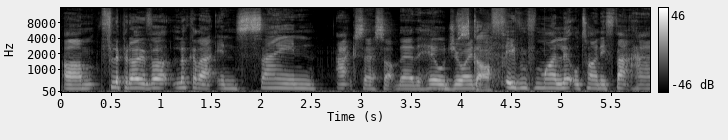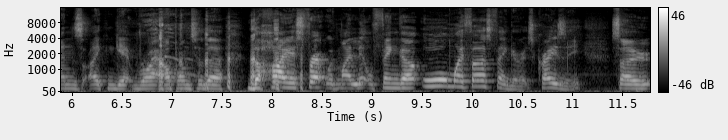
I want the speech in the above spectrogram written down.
Um, flip it over, look at that insane access up there, the heel joint. Scuff. Even for my little tiny fat hands, I can get right up onto the, the highest fret with my little finger or my first finger. It's crazy. So,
